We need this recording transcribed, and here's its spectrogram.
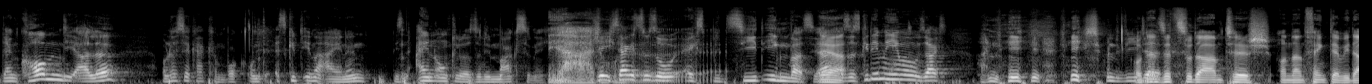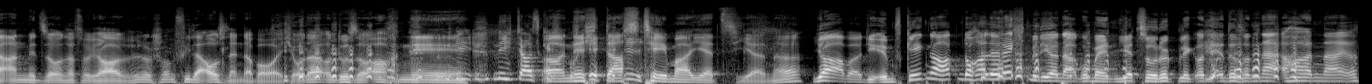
Dann kommen die alle und du hast ja gar keinen Bock. Und es gibt immer einen, diesen einen Onkel oder so, den magst du nicht. Ja. Ich, ich sage jetzt nur so explizit irgendwas, ja? ja? Also es gibt immer jemanden, wo du sagst, oh nee, nicht schon wieder. Und dann sitzt du da am Tisch und dann fängt er wieder an mit so und sagt so, ja, sind doch schon viele Ausländer bei euch, oder? Und du so, ach nee. nicht, nicht das Gespräch. Oh, nicht das Thema jetzt hier, ne? Ja, aber die Impfgegner hatten doch alle recht mit ihren Argumenten, jetzt so Rückblick. Und du so, na, oh nein,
